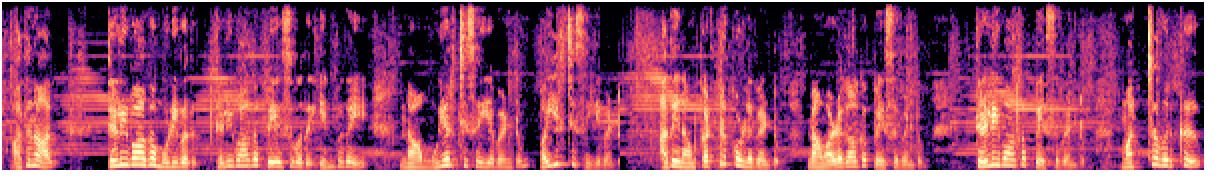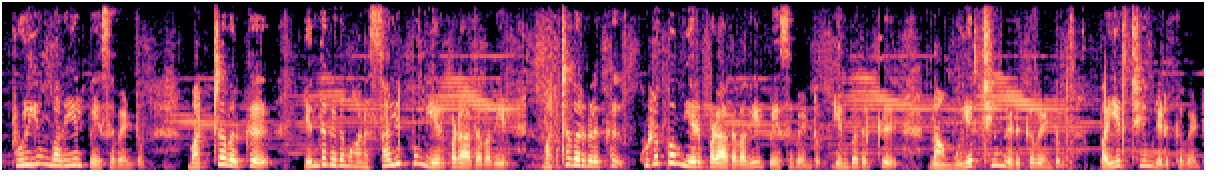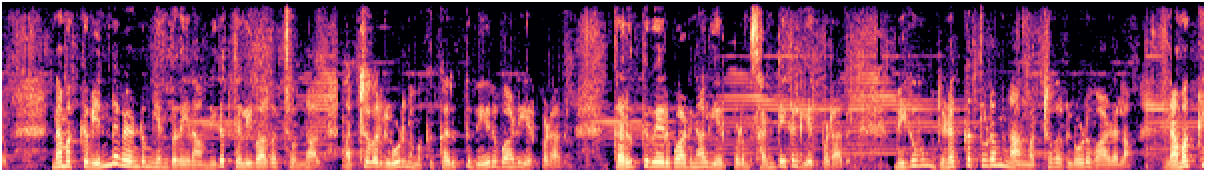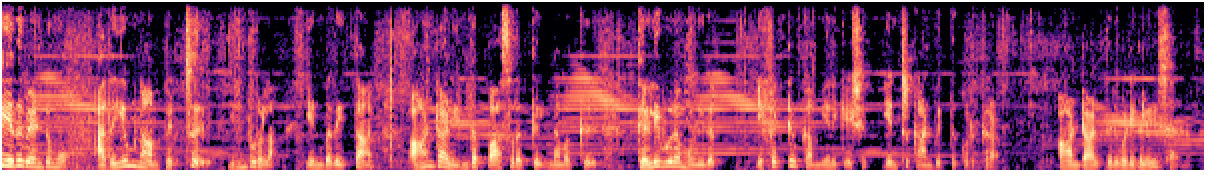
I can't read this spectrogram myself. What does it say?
அதனால் தெளிவாக முடிவது தெளிவாக பேசுவது என்பதை நாம் முயற்சி செய்ய வேண்டும் பயிற்சி செய்ய வேண்டும். அதை நாம் கற்றுக்கொள்ள வேண்டும். நாம் அழகாக பேச வேண்டும். தெளிவாக பேச வேண்டும். மற்றவர்க்கு புரியும் வகையில் பேச வேண்டும். மற்றவர்க்கு எந்த விதமான சலிப்பும் ஏற்படாத வகையில் மற்றவர்களுக்கு குழப்பம் ஏற்படாத வகையில் பேச வேண்டும் என்பதற்கு நாம் முயற்சியும் எடுக்க வேண்டும் பயிற்சியும் எடுக்க வேண்டும். நமக்கு என்ன வேண்டும் என்பதை நாம் மிக தெளிவாக சொன்னால் மற்றவர்களோடு நமக்கு கருத்து வேறுபாடு ஏற்படாது. கருத்து வேறுபாடினால் ஏற்படும் சண்டைகள் ஏற்படாது. மிகவும் இணக்கத்துடன் நான் மற்றவர்களோடு வாழலாம். நமக்கு எது வேண்டுமோ அதையும் நாம் பெற்று இன்புறலாம். என்பதைத்தான் ஆண்டாள் இந்த பாசுரத்தில் நமக்கு தெளிவுற மொழிதல் எஃபெக்டிவ் கம்யூனிகேஷன் என்று காண்பித்துக் கொடுக்கிறார் ஆண்டாள் திருவடிகளே சரணம்.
